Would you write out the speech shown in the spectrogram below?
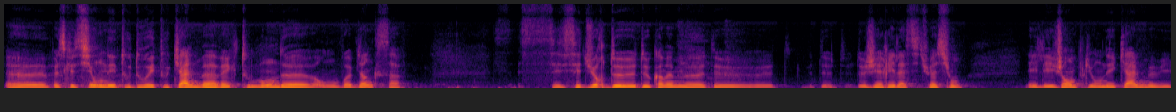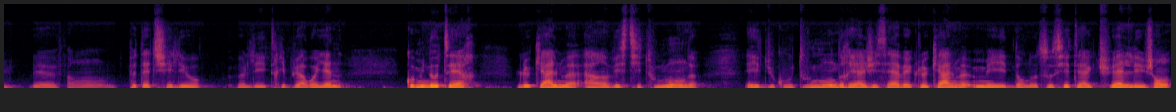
parce que si on est tout doux et tout calme avec tout le monde, on voit bien que ça, c'est, dur de, quand même de, de, gérer la situation. Et les gens, plus on est calme, enfin, peut-être chez les, les tribus hawaïennes communautaires, le calme a investi tout le monde. Et du coup, tout le monde réagissait avec le calme. Mais dans notre société actuelle, les gens,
